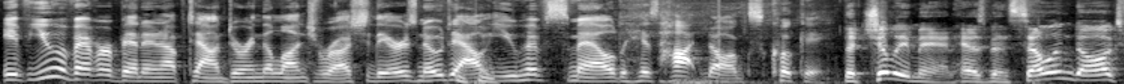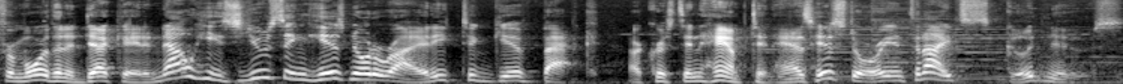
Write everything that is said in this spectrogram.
If you have ever been in Uptown during the lunch rush, there is no doubt you have smelled his hot dogs cooking. The Chili Man has been selling dogs for more than a decade, and now he's using his notoriety to give back. Our Kristen Hampton has his story in tonight's Good News.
